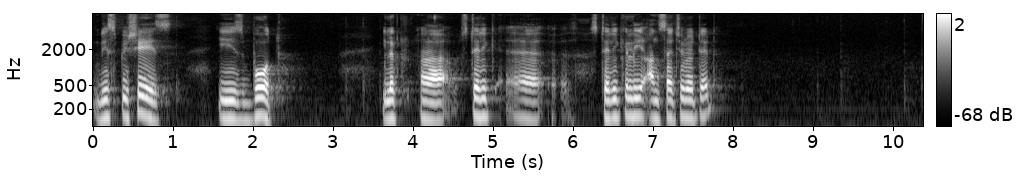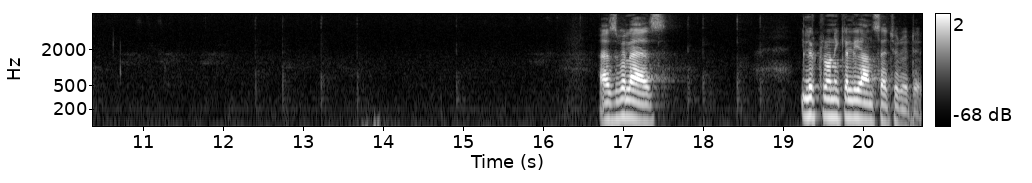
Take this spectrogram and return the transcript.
this species is both uh, steric, uh, sterically unsaturated as well as electronically unsaturated.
